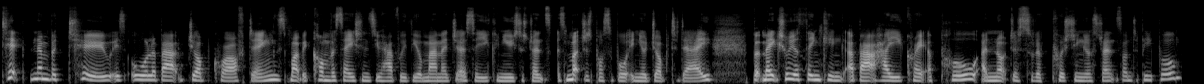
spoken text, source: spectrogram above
Tip number two is all about job crafting. This might be conversations you have with your manager so you can use your strengths as much as possible in your job today. But make sure you're thinking about how you create a pull and not just sort of pushing your strengths onto people.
